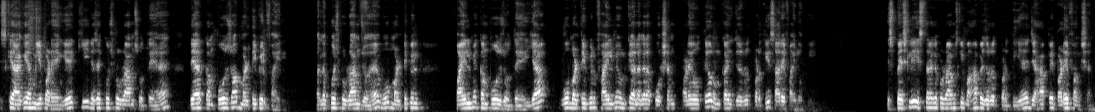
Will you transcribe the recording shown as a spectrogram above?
इसके आगे हम ये पढ़ेंगे कि जैसे कुछ प्रोग्राम्स होते हैं they are compose of multiple file मतलब कुछ प्रोग्राम जो है, वो मल्टीपल फ़ाइल में कंपोज होते हैं, या वो मल्टीपल फ़ाइल में उनके अलग अलग पोर्शन पड़े होते हैं और उनका ज़रूरत पड़ती है सारे फाइलों की. स्पेशली इस तरह के प्रोग्राम्स की वहाँ पे ज़रूरत पड़ती है, जहाँ पे बड़े function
